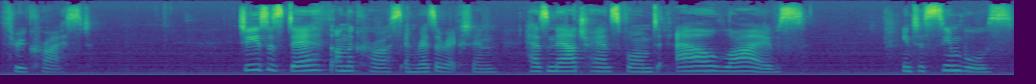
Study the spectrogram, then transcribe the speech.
through Christ. Jesus' death on the cross and resurrection has now transformed our lives into symbols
